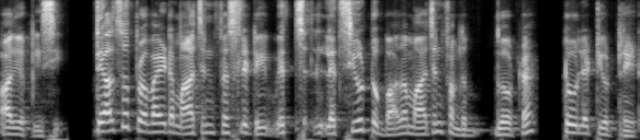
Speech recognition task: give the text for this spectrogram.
or your PC. They also provide a margin facility which lets you to borrow margin from the broker to let you trade.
